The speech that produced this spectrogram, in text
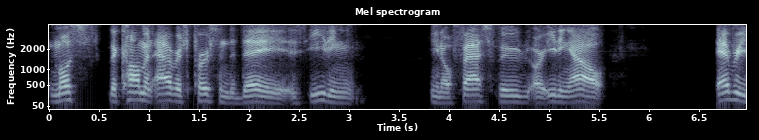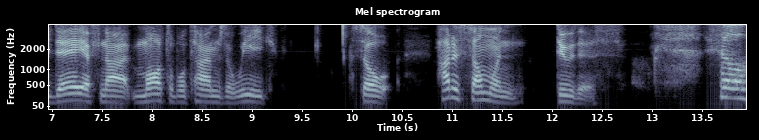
most the common average person today is eating, you know, fast food or eating out every day, if not multiple times a week. So, how does someone do this? So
